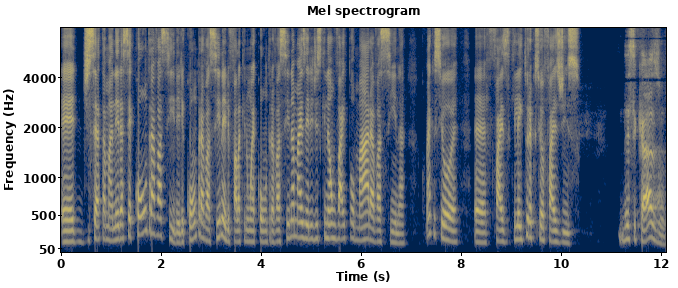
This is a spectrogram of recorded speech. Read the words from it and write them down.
é, de certa maneira, ser contra a vacina? Ele compra a vacina, ele fala que não é contra a vacina, mas ele diz que não vai tomar a vacina. Como é que o senhor é, faz, que leitura que o senhor faz disso? Nesse caso,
